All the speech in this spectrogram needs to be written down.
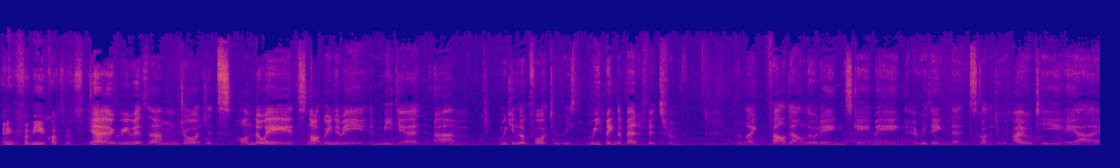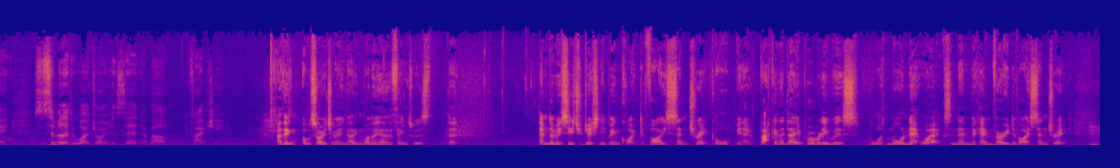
Anything from you, Constance? Yeah, I agree with um, George. It's on the way. It's not going to be immediate. Um, and we can look forward to re- reaping the benefits from from like file downloadings, gaming, everything that's got to do with IoT, AI. So similar to what George has said about 5G. I think. Oh, sorry, Jermaine. I think one of the other things was that MWC has traditionally been quite device centric, or you know, back in the day probably was was more networks and then became very device centric. Mm.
